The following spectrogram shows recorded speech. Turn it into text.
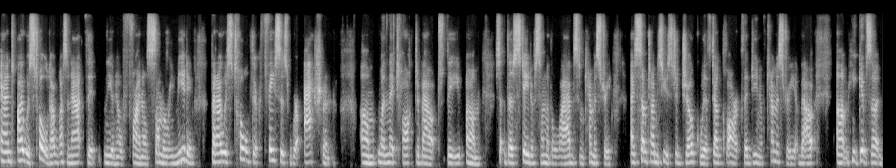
And I was told, I wasn't at the, you know, final summary meeting, but I was told their faces were ashen um, when they talked about the, um, the state of some of the labs in chemistry. I sometimes used to joke with Doug Clark, the Dean of Chemistry, about, um, he gives a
